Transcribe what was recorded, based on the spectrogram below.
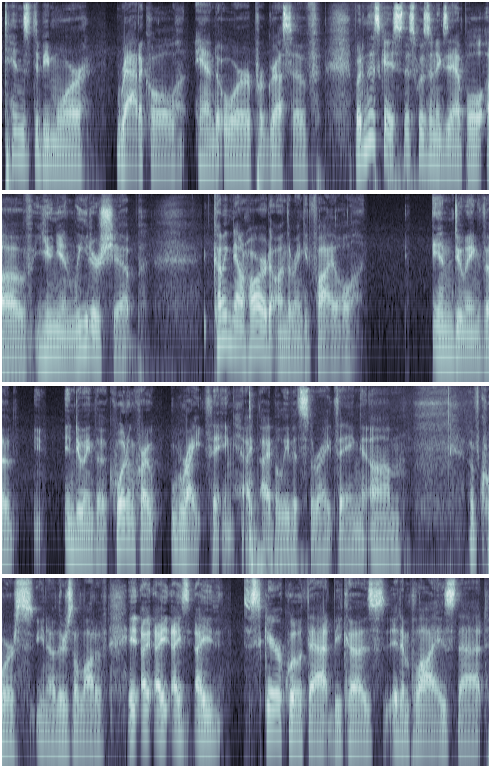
tends to be more radical and or progressive. But in this case this was an example of union leadership coming down hard on the rank and file in doing the in doing the quote unquote right thing. I, I believe it's the right thing. Um, of course you know there's a lot of it, I, I, I scare quote that because it implies that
